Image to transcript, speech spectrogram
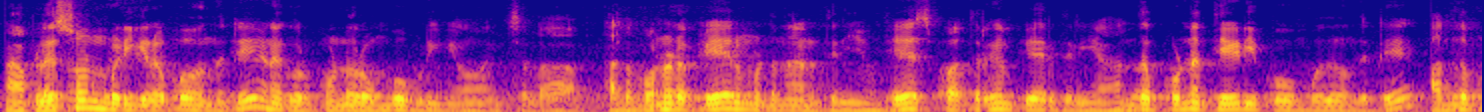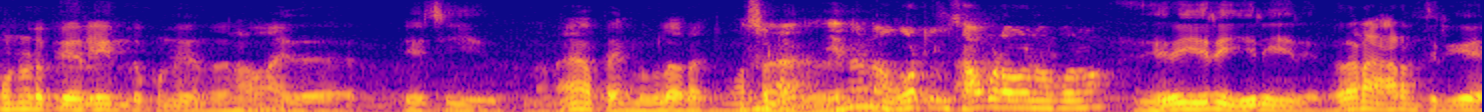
நான் ப்ளஸ் ஒன் படிக்கிறப்போ வந்துட்டு எனக்கு ஒரு பொண்ணு ரொம்ப பிடிக்கும் ஆக்சுவலாக அந்த பொண்ணோட பேர் மட்டும்தான் எனக்கு தெரியும். ஃபேஸ் பார்த்துருக்கேன் பேர் தெரியும். அந்த பொண்ணை தேடி போகும்போது வந்துட்டு அந்த பொண்ணோட பேர்லேயே இந்த பொண்ணு இருந்ததுனால நான் இதை பேசி இது பண்ணேன். அப்போ எங்களுக்குள்ள ஒரு அஞ்சு மாதம் என்ன- என்ன நான் ஹோட்டலுக்கு சாப்பிட வேணா போகிறோம் இரு இரு இரு இரு. இப்போதானே ஆரம்பிச்சிருக்கு.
